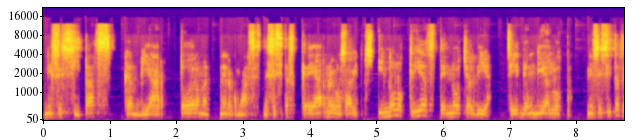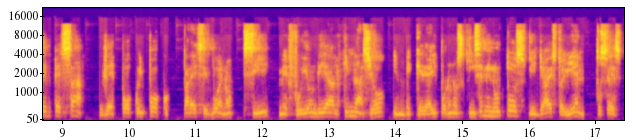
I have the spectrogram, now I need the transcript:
necesitas cambiar toda la manera como haces. Necesitas crear nuevos hábitos y no lo crías de noche al día, ¿sí? de un día al otro. Necesitas empezar de poco y poco para decir, bueno, sí, me fui un día al gimnasio y me quedé ahí por unos 15 minutos y ya estoy bien. Entonces,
